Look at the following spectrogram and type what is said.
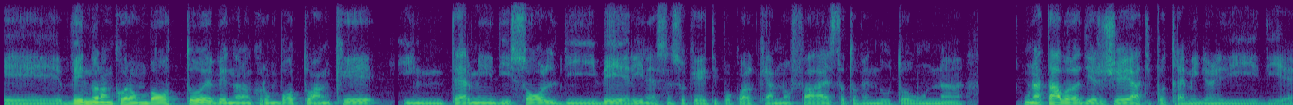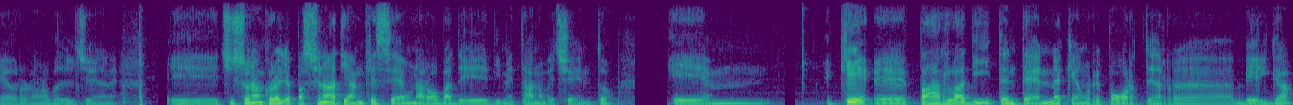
e vendono ancora un botto e vendono ancora un botto anche in termini di soldi veri, nel senso che tipo qualche anno fa è stato venduto un, una tavola di Hergé a tipo 3 milioni di, di, euro, una roba del genere. E ci sono ancora gli appassionati, anche se è una roba de, di metà Novecento, e, ehm, che eh, parla di Tenten, che è un reporter eh, belga,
